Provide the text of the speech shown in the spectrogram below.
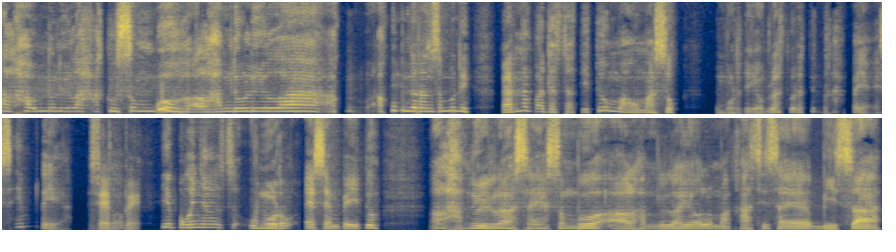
Alhamdulillah aku sembuh. Alhamdulillah. Aku aku beneran sembuh nih. Karena pada saat itu mau masuk umur 13 berarti berapa ya? SMP ya? SMP. ya pokoknya umur SMP itu alhamdulillah saya sembuh. Alhamdulillah ya Allah makasih saya bisa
